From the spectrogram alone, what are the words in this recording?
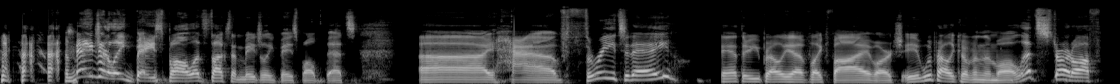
Major League Baseball. Let's talk some Major League Baseball bets. I have three today. Panther, you probably have like five. Arch, eh, we're probably covering them all. Let's start off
